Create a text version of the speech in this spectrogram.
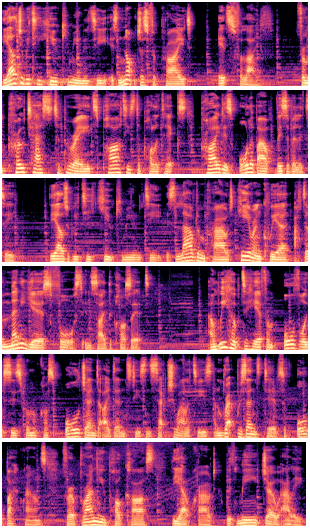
LGBTQ community is not just for pride, it's for life. From protests to parades, parties to politics, Pride is all about visibility the LGBTQ community is loud and proud, here and queer, after many years forced inside the closet. And we hope to hear from all voices from across all gender identities and sexualities and representatives of all backgrounds for a brand new podcast, The Outcrowd, with me, Joe Alley.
